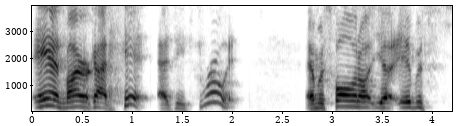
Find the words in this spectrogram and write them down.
And Meyer got hit as he threw it and was falling out. Yeah, it was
